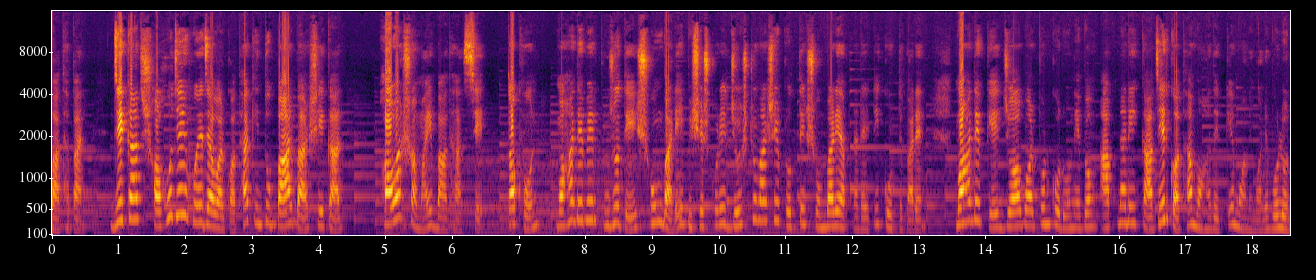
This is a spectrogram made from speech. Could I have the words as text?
বাধা পান, যে কাজ সহজেই হয়ে যাওয়ার কথা কিন্তু বারবার সে কাজ হওয়ার সময় বাধা আসছে, তখন মহাদেবের পুজোতে সোমবারে, বিশেষ করে জ্যৈষ্ঠ মাসের প্রত্যেক সোমবারে আপনারা এটি করতে পারেন। মহাদেবকে জব অর্পণ করুন এবং আপনার এই কাজের কথা মহাদেবকে মনে মনে বলুন।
